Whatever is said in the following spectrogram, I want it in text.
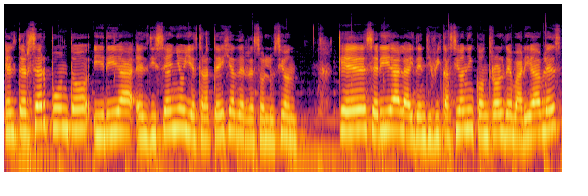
El tercer punto iría el diseño y estrategia de resolución que sería la identificación y control de variables,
